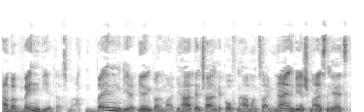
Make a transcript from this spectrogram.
Aber wenn wir das machen, wenn wir irgendwann mal die harte Entscheidung getroffen haben und sagen, nein, wir schmeißen jetzt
